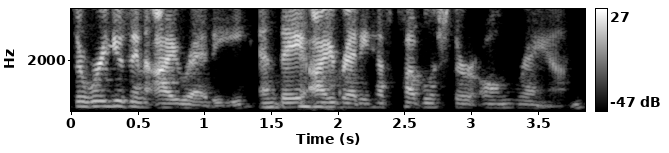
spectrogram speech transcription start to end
So we're using iReady, and they mm-hmm. iReady has published their own RAN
